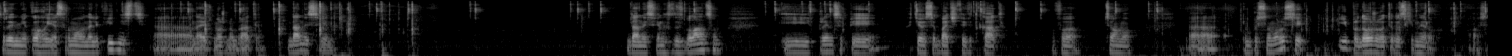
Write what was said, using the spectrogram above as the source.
всередині якого є сформована ліквідність, е, навіть можна брати даний свінг. Даний свінг з дисбалансом. І, в принципі, хотілося бачити відкат в цьому е, імпульсному русі і продовжувати висхідний рух. Ось.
